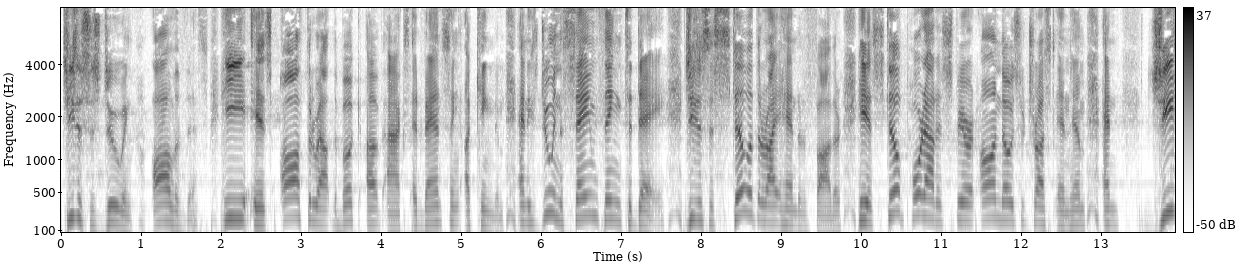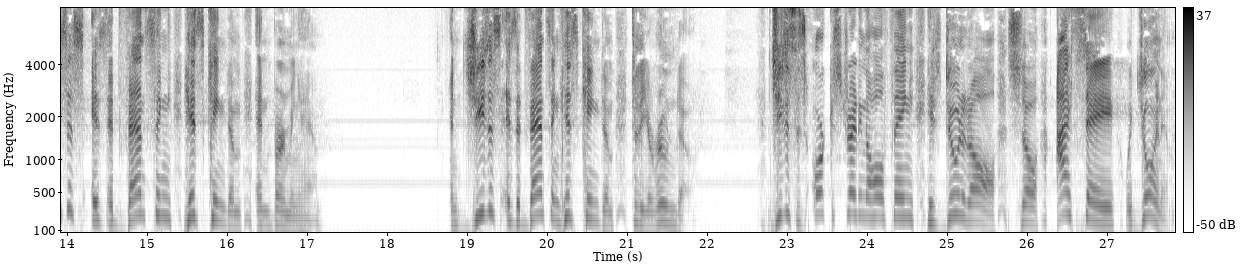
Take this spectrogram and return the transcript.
Jesus is doing all of this. He is all throughout the book of Acts advancing a kingdom. And he's doing the same thing today. Jesus is still at the right hand of the Father. He has still poured out his Spirit on those who trust in him. And Jesus is advancing his kingdom in Birmingham. And Jesus is advancing his kingdom to the Arundo. Jesus is orchestrating the whole thing, he's doing it all. So I say we join him.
